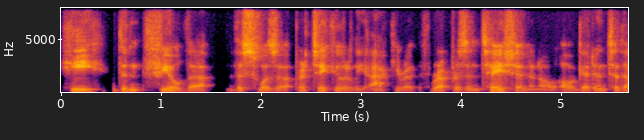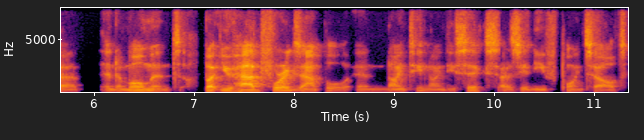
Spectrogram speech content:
he didn't feel that this was a particularly accurate representation. And I'll, I'll, get into that in a moment. But you had, for example, in 1996, as Yaniv points out,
